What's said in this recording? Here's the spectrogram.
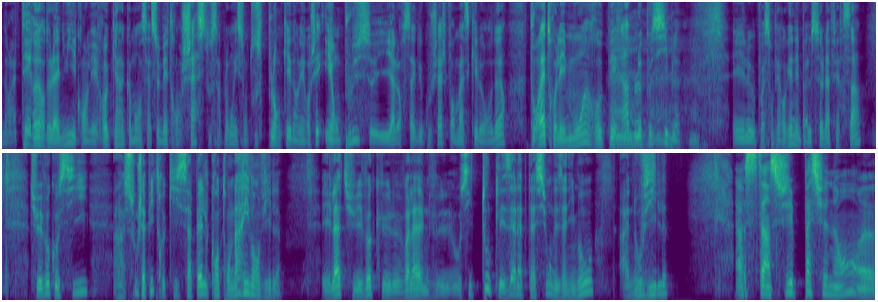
dans la terreur de la nuit, quand les requins commencent à se mettre en chasse, tout simplement, ils sont tous planqués dans les rochers. Et en plus, il y a leur sac de couchage pour masquer leur odeur, pour être les moins repérables Ah, possible. Et le poisson perroquet n'est pas le seul à faire ça. Tu évoques aussi un sous-chapitre qui s'appelle Quand on arrive en ville. Et là, tu évoques euh, voilà, aussi toutes les adaptations des animaux à nos villes. Alors, c'est un sujet passionnant. Euh,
